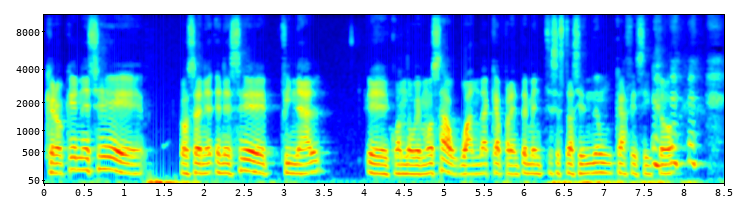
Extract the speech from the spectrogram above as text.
creo que en ese, o sea, en, en ese final, eh, cuando vemos a Wanda que aparentemente se está haciendo un cafecito,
